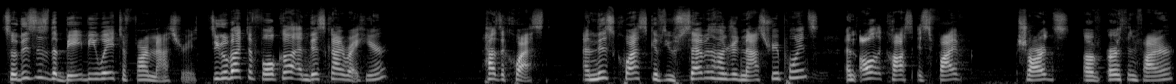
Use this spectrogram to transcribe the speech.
So this is the baby way to farm masteries. So you go back to Folca, and this guy right here has a quest. And this quest gives you 700 mastery points, and all it costs is five shards of earth and fire.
